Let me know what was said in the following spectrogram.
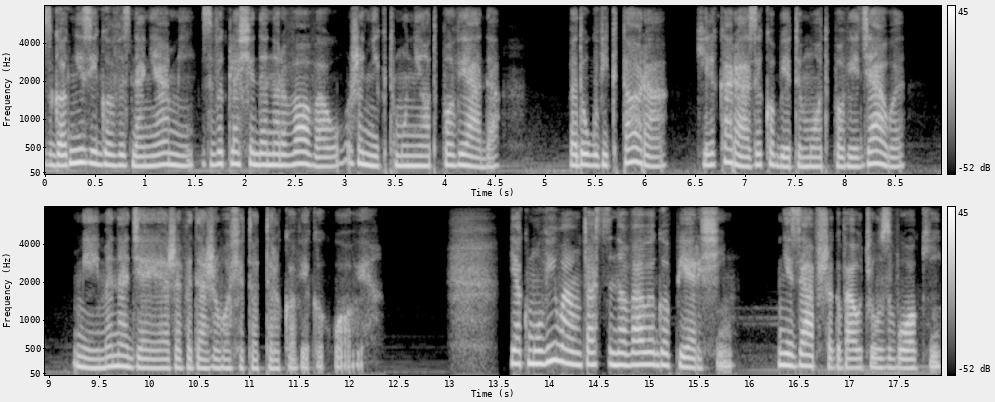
Zgodnie z jego wyznaniami, zwykle się denerwował, że nikt mu nie odpowiada. Według Wiktora kilka razy kobiety mu odpowiedziały. Miejmy nadzieję, że wydarzyło się to tylko w jego głowie. Jak mówiłam, fascynowały go piersi. Nie zawsze gwałcił zwłoki,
